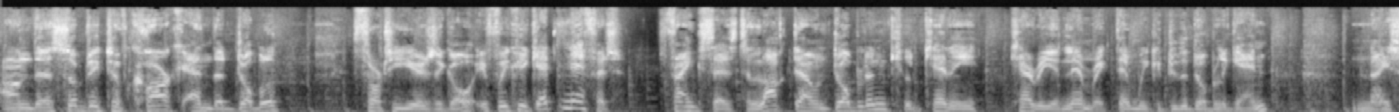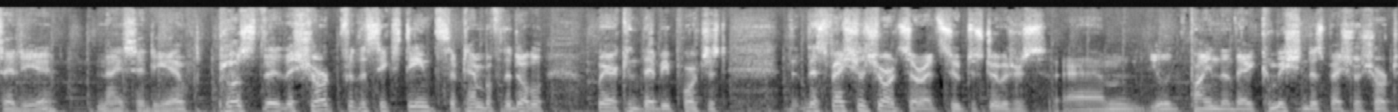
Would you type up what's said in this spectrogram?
On the subject of Cork and the double, 30 years ago, if we could get Neffet, Frank says, to lock down Dublin, Kilkenny, Kerry, and Limerick, then we could do the double again. Nice idea. Nice idea. Plus the, the shirt for the 16th September for the double. Where can they be purchased? The, the special shorts are at Suit Distributors. Um, you'll find that they commissioned a special shirt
